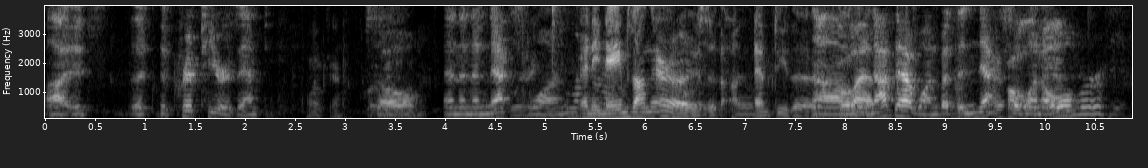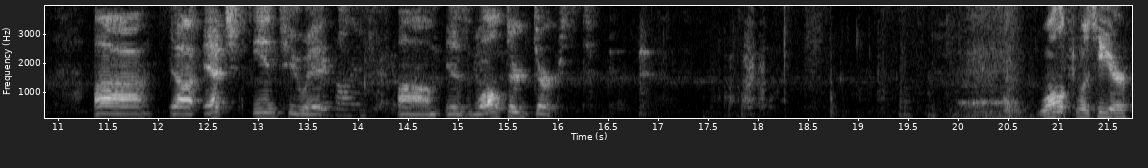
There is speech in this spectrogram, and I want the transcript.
uh, it's the, the crypt here is empty. Okay. So and then the next one. Any names on there, or is it uh, empty? The Um, slab. not that one, but the next Oh, one man. over. Uh, uh, etched into So you're it following the dragon. um, is Walter Durst. Walt was here.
